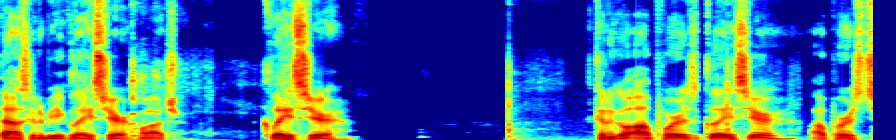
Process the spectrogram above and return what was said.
That's going to be a glacier. Watch. Glacier. It's going to go upwards, glacier. Upwards.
